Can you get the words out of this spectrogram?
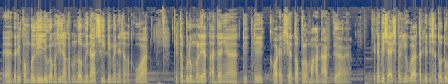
Ya dari pembeli juga masih sangat mendominasi demandnya sangat kuat. Kita belum melihat adanya titik koreksi atau pelemahan harga. Kita bisa expect juga terjadi satu dua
